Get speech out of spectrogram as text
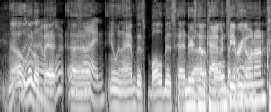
No, a little No, bit. we're- we're fine. You know, when I have this bulbous head, There's no uh, cabin bulbing fever going on.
